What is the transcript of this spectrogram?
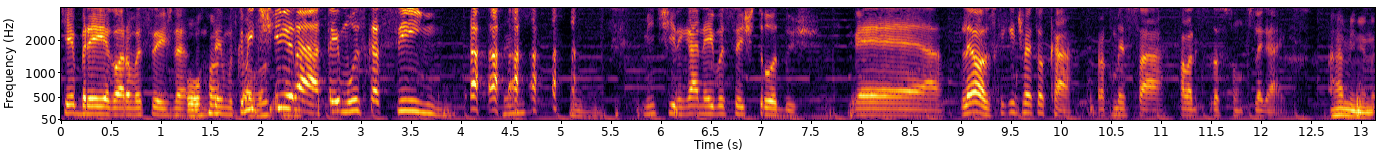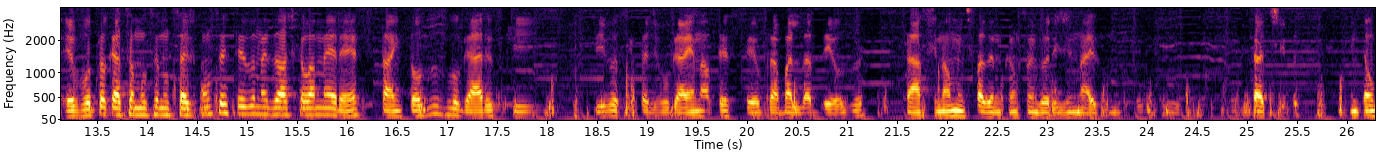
Quebrei agora vocês, né? Porra, não tem música. Mentira! Tem música sim! Mentira, enganei vocês todos. É... Leoz, o que a gente vai tocar para começar a falar desses assuntos legais? Ah, menino, eu vou tocar essa música no site com certeza, mas eu acho que ela merece estar em todos os lugares que possível, assim, pra divulgar e enaltecer o trabalho da deusa. Tá finalmente fazendo canções originais muito significativas. Então,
